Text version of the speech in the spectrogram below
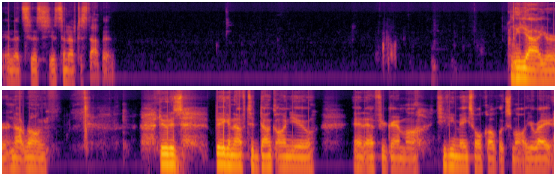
and that's it's it's enough to stop it. Yeah, you're not wrong. Dude is big enough to dunk on you and F your grandma. TV makes Volkov look small. You're right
